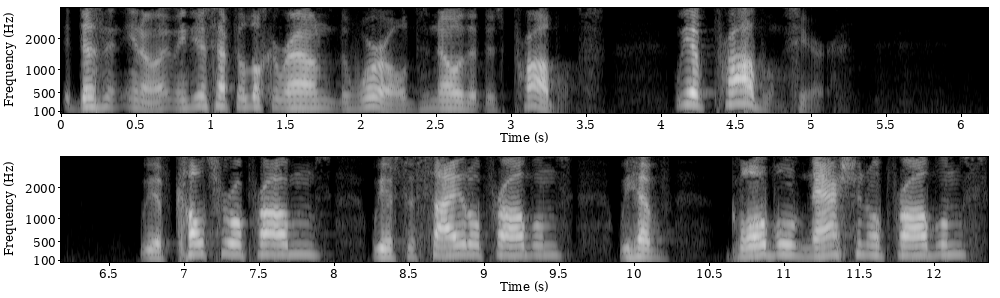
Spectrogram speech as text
it doesn't, you know, I mean, you just have to look around the world to know that there's problems. We have problems here. We have cultural problems. we have societal problems, we have global, national problems.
